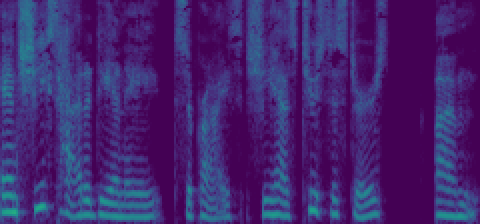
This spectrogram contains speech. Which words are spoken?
and she's had a DNA surprise. She has two sisters, um,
